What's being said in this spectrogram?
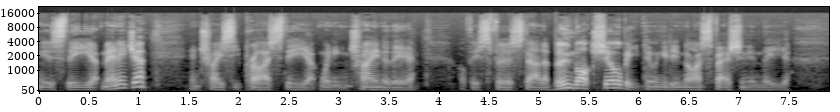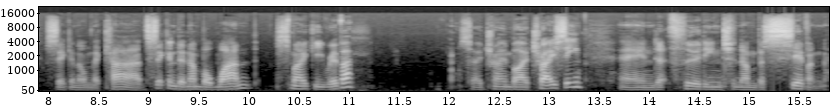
is the manager, and Tracy Price, the uh, winning trainer there of this first starter. Boombox Shelby doing it in nice fashion in the uh, second on the card. Second to number one, Smoky River. So trained by Tracy. And third into number seven,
